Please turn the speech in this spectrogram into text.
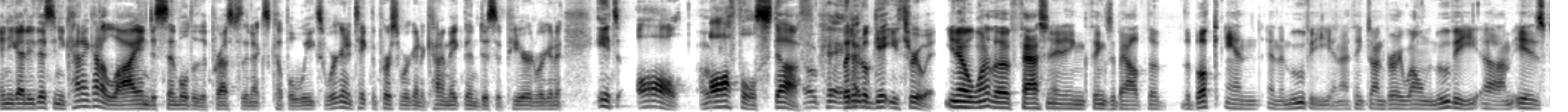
and you got to do this, and you kind of kind of lie and dissemble to the press for the next couple of weeks. We're going to take the person, we're going to kind of make them disappear, and we're going to. It's all awful stuff. Okay, but it'll get you through it. You know, one of the fascinating things about the the book and and the movie, and I think done very well in the movie, um, is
